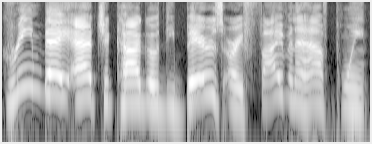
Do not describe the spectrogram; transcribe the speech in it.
Green Bay at Chicago, the Bears are a five and a half point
